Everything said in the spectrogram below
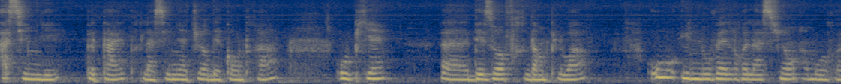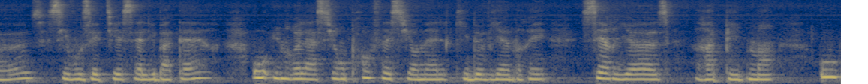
assignés, peut-être la signature des contrats, ou bien euh, des offres d'emploi, ou une nouvelle relation amoureuse si vous étiez célibataire, ou une relation professionnelle qui deviendrait sérieuse rapidement ou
